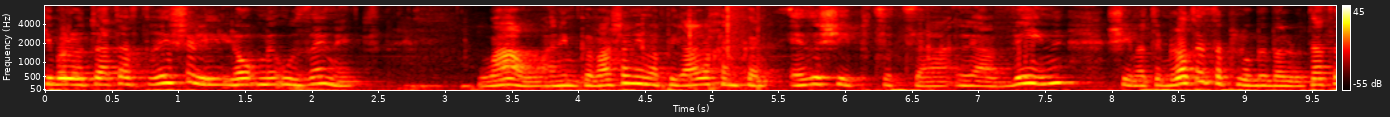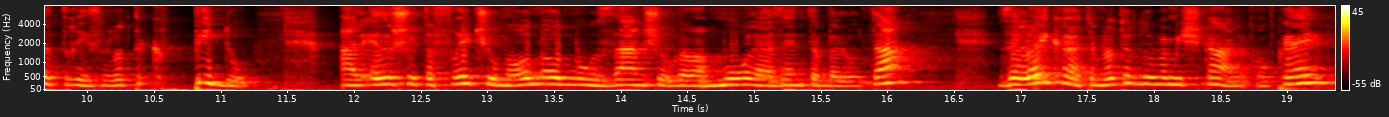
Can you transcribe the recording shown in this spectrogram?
כי בלוטת התריס שלי לא מאוזנת. וואו, אני מקווה שאני מפילה לכם כאן איזושהי פצצה, להבין שאם אתם לא תטפלו בבלוטת התריס ולא תקפידו על איזשהו תפריט שהוא מאוד מאוד מאוזן, שהוא גם אמור לאזן את הבלוטה, זה לא יקרה, אתם לא תרדו במשקל, אוקיי?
